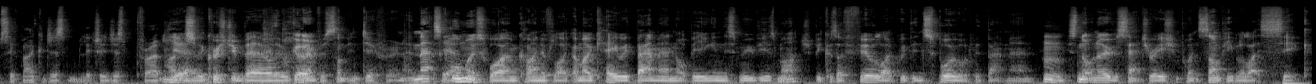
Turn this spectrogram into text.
Superman could just literally just throw a punch. Yeah, the Christian Bale, they were going for something different. And that's Yeah. almost why I'm kind of like, I'm okay with Batman not being in this movie as much because I feel like we've been spoiled with Batman. Hmm. It's not an oversaturation point. Some people are like sick.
